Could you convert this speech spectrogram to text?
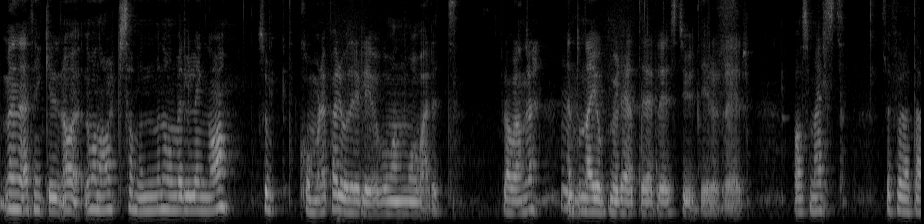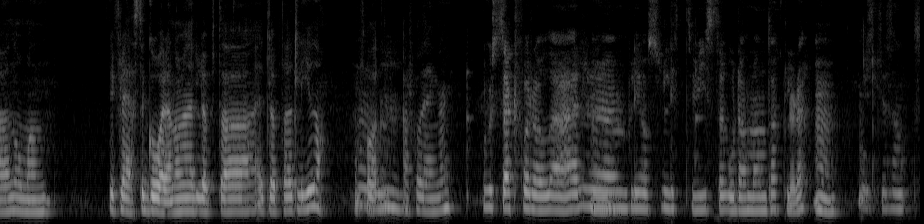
Men jeg tenker, når man har vært sammen med noen veldig lenge òg, så kommer det perioder i livet hvor man må være litt fra hverandre. Enten om det er jobbmuligheter eller studier eller hva som helst. Så jeg føler at det er noe man de fleste går gjennom i løpet av, et løpet av et liv. da. I hvert fall, i hvert fall én gang. Hvor sterkt forholdet er, mm. blir også litt vist av hvordan man takler det. Mm. Ikke sant.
